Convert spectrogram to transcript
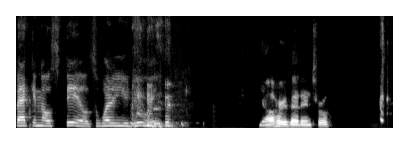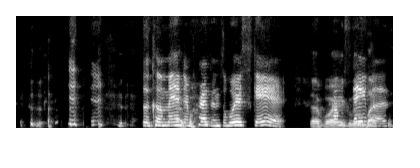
back in those fields. What are you doing?" Y'all heard that intro. the command and presence. We're scared. That boy Come Glenn was like, us.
